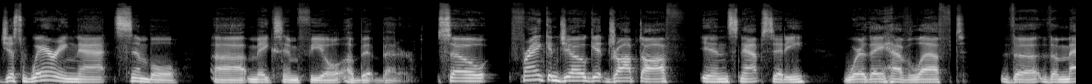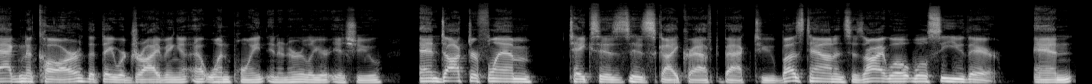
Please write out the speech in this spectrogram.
just wearing that symbol uh, makes him feel a bit better. So Frank and Joe get dropped off in Snap City, where they have left the the Magna car that they were driving at one point in an earlier issue. And Dr. Flem takes his his skycraft back to Buzztown and says, "All right, well, we'll see you there." And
